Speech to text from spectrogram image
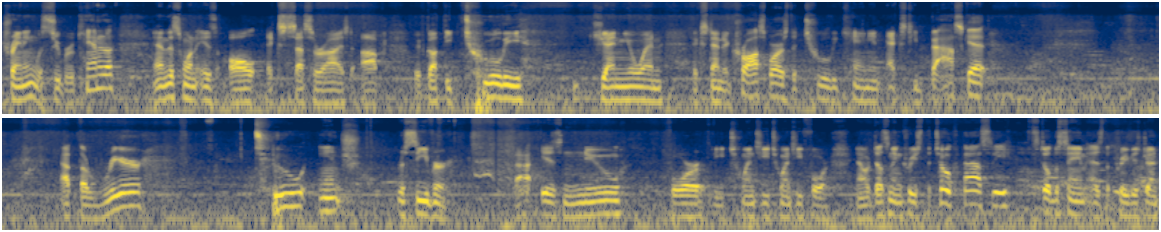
training with Subaru Canada, and this one is all accessorized up. We've got the Thule genuine extended crossbars, the Thule Canyon XT basket. At the rear, two inch receiver. That is new for the 2024. Now it doesn't increase the tow capacity, it's still the same as the previous gen,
